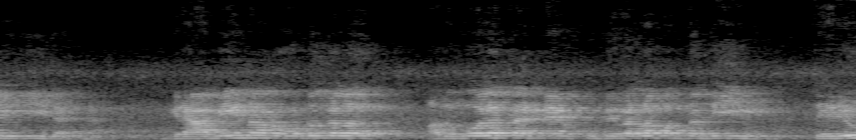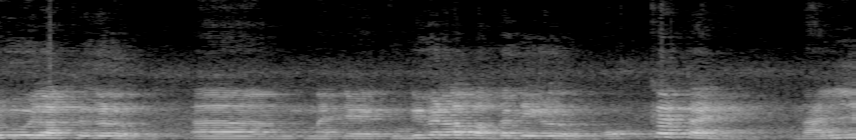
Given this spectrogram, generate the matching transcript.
രീതിയിലല്ല. ഗ്രാമീണ റോഡുകൾ അതുപോലെ തന്നെ കുടിവെള്ള പദ്ധതിയും തെരുവ് വിളക്കുകളും മറ്റേ കുടിവെള്ള പദ്ധതികളും ഒക്കെ തന്നെ നല്ല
